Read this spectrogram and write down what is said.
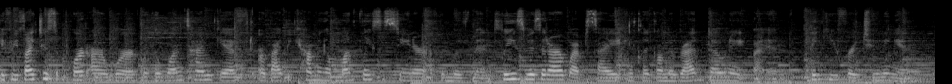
If you'd like to support our work with a one time gift or by becoming a monthly sustainer of the movement, please visit our website and click on the red donate button. Thank you for tuning in.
